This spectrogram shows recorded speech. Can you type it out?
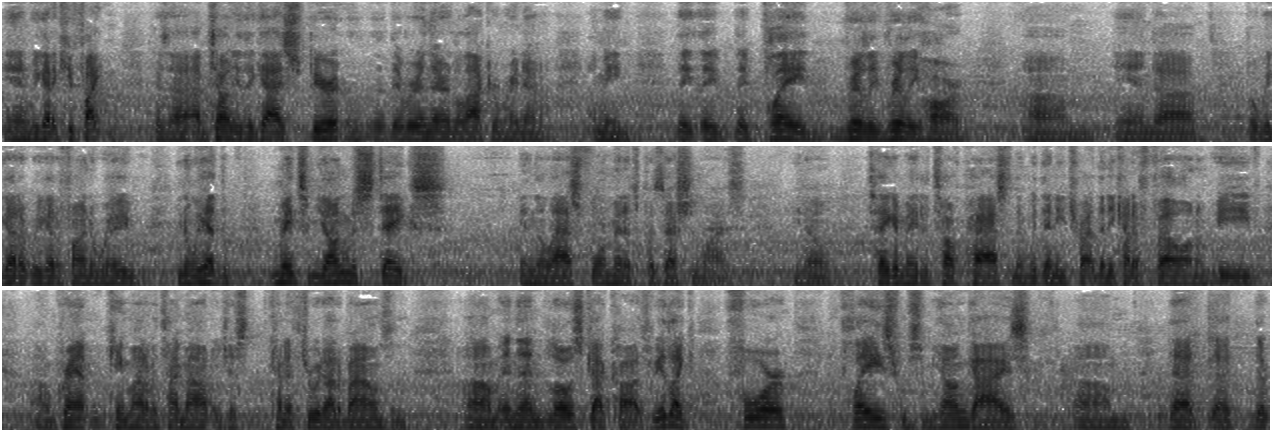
and we got to keep fighting because I'm telling you the guys' spirit they were in there in the locker room right now. I mean they, they, they played really really hard um, and uh, but we got we got to find a way. You know we had the, we made some young mistakes in the last four minutes possession wise. You know Tega made a tough pass and then we, then he tried then he kind of fell on a weave. Um, Grant came out of a timeout and just kind of threw it out of bounds and um, and then Los got caught. We had like four plays from some young guys um, that, that that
